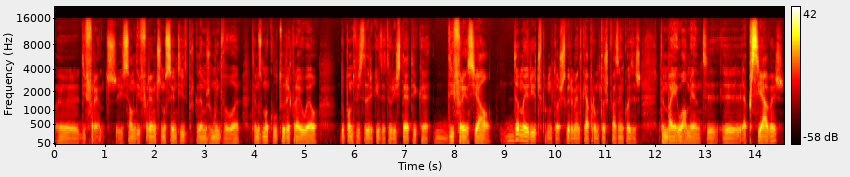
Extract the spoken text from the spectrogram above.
uh, diferentes e são diferentes no sentido porque damos muito valor. Temos uma cultura, creio eu, do ponto de vista da arquitetura estética, diferencial da maioria dos promotores. Seguramente que há promotores que fazem coisas também igualmente eh, apreciáveis.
